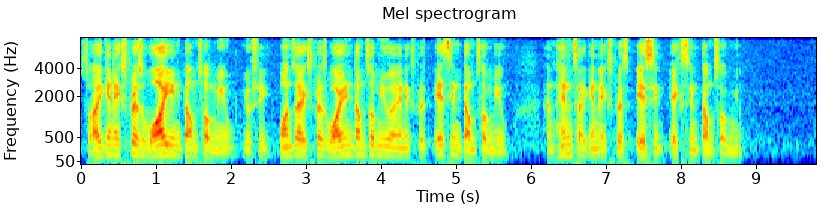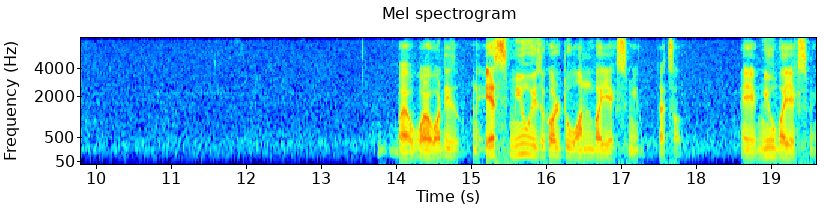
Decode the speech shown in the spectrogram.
So i can express y in terms of mu you see. Once i express y in terms of mu i can express s in terms of mu and hence i can express s in x in terms of mu by what is S mu is equal to 1 by x mu that is all a mu by x mu.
